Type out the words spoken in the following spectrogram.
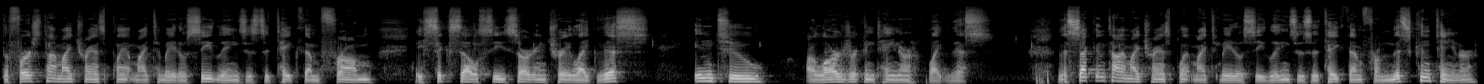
The first time I transplant my tomato seedlings is to take them from a six cell seed starting tray like this into a larger container like this. The second time I transplant my tomato seedlings is to take them from this container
